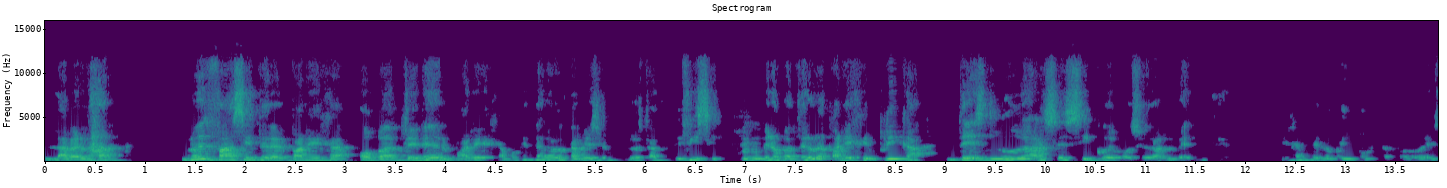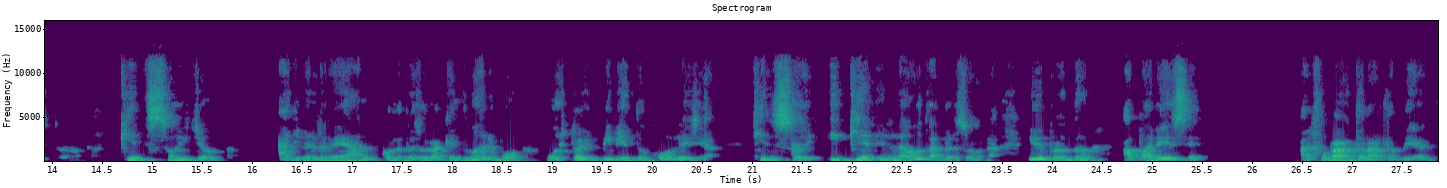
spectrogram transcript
la verdad. No es fácil tener pareja o mantener pareja, porque tal vez no es tan difícil. Pero mantener una pareja implica desnudarse psicoemocionalmente. Fíjate lo que importa todo esto. ¿no? ¿Quién soy yo a nivel real con la persona que duermo o estoy viviendo con ella? Quién soy y quién es la otra persona. Y de pronto aparece al natural también.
